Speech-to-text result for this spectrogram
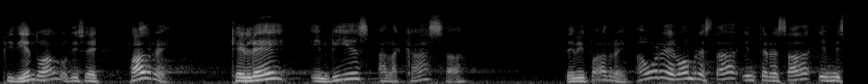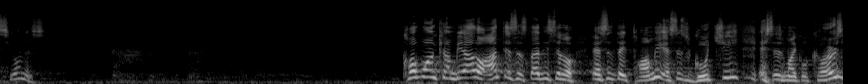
pidiendo algo. Dice, Padre, que le envíes a la casa de mi padre. Ahora el hombre está interesado en misiones. ¿Cómo han cambiado? Antes está diciendo, ese es de Tommy, ese es Gucci, ese es Michael Kors,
